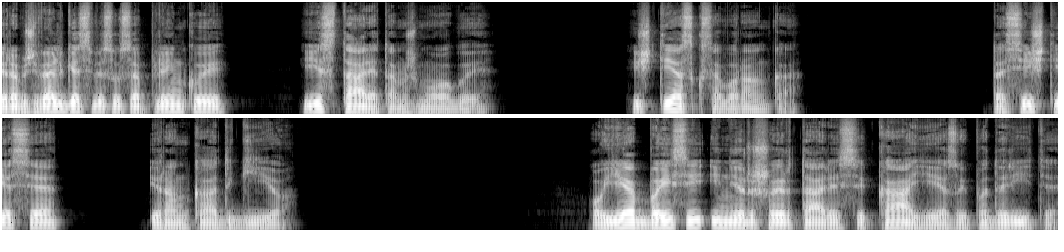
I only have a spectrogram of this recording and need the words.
Ir apžvelgęs visus aplinkui, jis tarė tam žmogui, ištiesk savo ranką. Tas ištiesė ir ranka atgyjo. O jie baisiai įniršo ir tarėsi, ką Jėzui padaryti.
